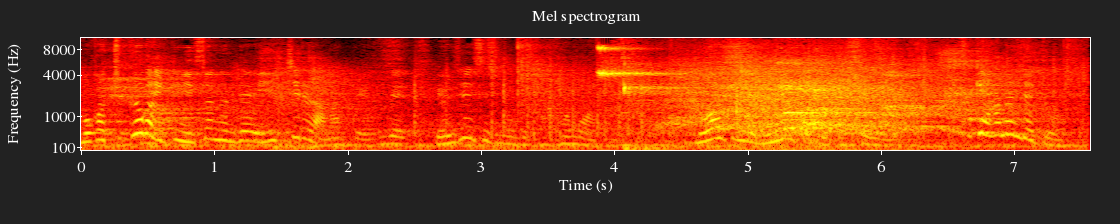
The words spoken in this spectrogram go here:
뭐가 투표가 있긴 있었는데 읽지를 않았대요. 근데 연세 있으신 분들 다 그런 것 같아요. 노안 중에 것도 있어요. 크게 하는데도.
